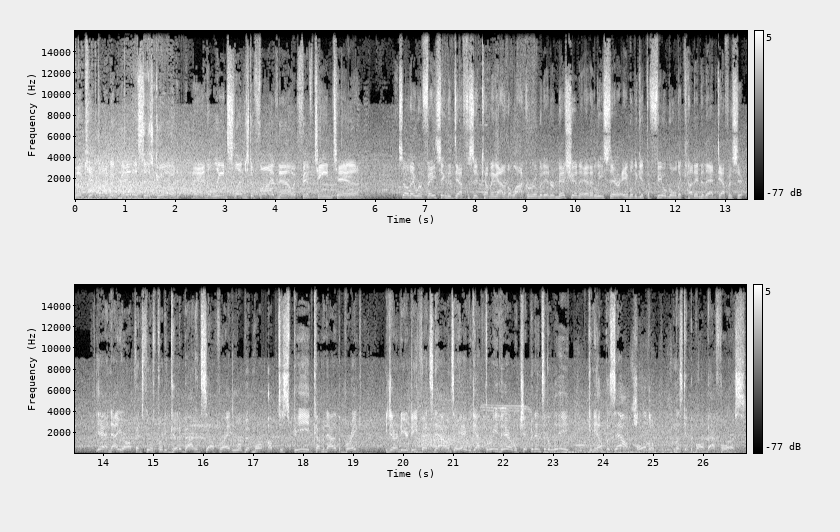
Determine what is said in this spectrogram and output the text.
The kick by McManus is good, and the lead slims to five now at 15-10. So they were facing the deficit coming out of the locker room at intermission, and at least they're able to get the field goal to cut into that deficit. Yeah, now your offense feels pretty good about itself, right? A little bit more up to speed coming out of the break. You turn to your defense now and say, hey, we got three there. We're chipping into the lead. Can you help us out? Hold them. Let's get the ball back for us.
